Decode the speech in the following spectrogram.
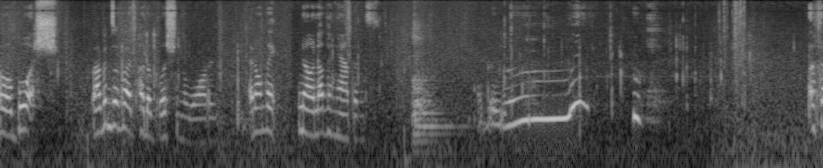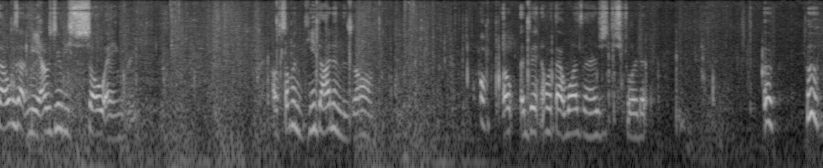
Oh, a bush. What happens if I put a bush in the water? I don't think... No, nothing happens. If that was at me, I was gonna be so angry. Oh, someone, he died in the zone. Oh, oh, I didn't know what that was and I just destroyed it. Oh, oh.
